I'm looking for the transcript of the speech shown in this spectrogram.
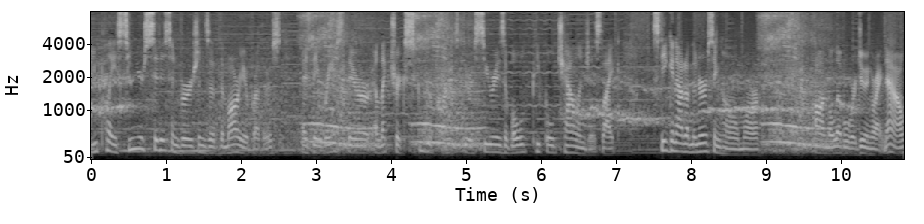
you play senior citizen versions of the Mario Brothers as they race their electric scooter carts through a series of old people challenges like sneaking out of the nursing home or, on the level we're doing right now,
